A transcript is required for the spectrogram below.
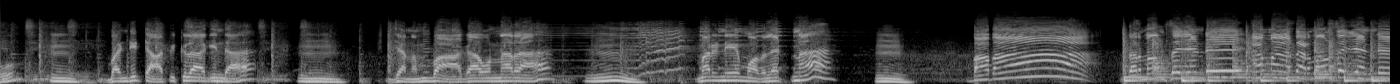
బాబు బండి టాపిక్ లాగిందా? మ్మ్, జనం బాగా ఉన్నారా? మరి నేను మొదలెట్టనా మ్మ్. బాబా! ధర్మం చెయ్యండి అమ్మా ధర్మం చెయ్యండి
